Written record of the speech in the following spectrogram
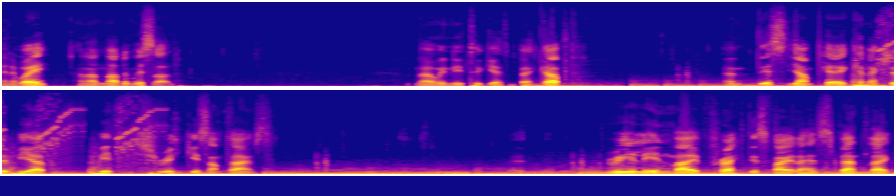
Anyway, and another missile. Now we need to get back up. And this jump here can actually be a bit tricky sometimes. Really in my practice file I have spent like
